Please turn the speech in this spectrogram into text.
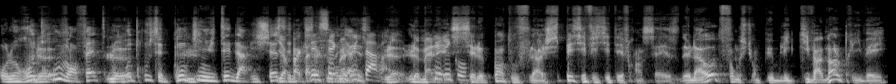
on, le retrouve en fait, on retrouve cette continuité de la richesse. Et pas le, le malaise, c'est le pantouflage, spécificité française de la haute fonction publique qui va dans le privé.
